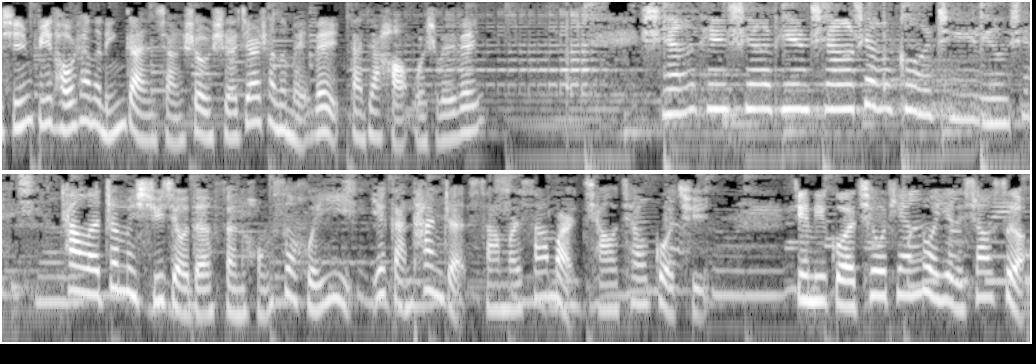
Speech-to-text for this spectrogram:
寻鼻头上的灵感，享受舌尖上的美味。大家好，我是微微。夏天，夏天悄悄过去，留下唱了这么许久的粉红色回忆，也感叹着 summer summer 悄悄过去。经历过秋天落叶的萧瑟，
